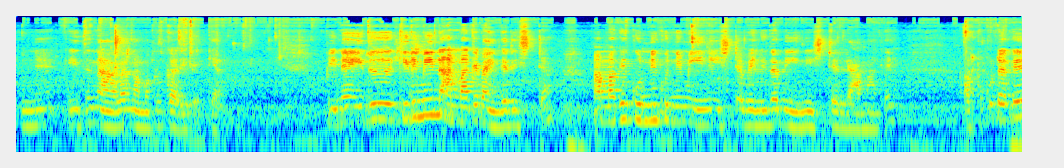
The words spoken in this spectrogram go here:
പിന്നെ ഇത് നാളെ നമുക്ക് കറി വെക്കാം. പിന്നെ ഇത് കിളിമീൻ അമ്മയ്ക്ക് ഭയങ്കര ഇഷ്ടം. അമ്മയ്ക്ക് കുഞ്ഞു കുഞ്ഞു മീൻ ഇഷ്ടം വലുത മീൻ ഇഷ്ടമല്ല അമ്മയ്ക്ക്. അപ്പുക്കുട്ടൊക്കെ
